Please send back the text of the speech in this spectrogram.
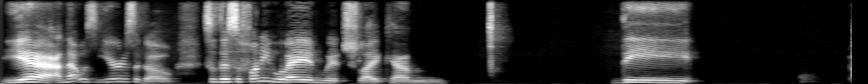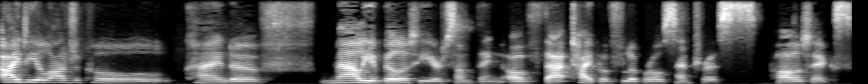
Yeah and that was years ago. So there's a funny way in which like um the ideological kind of malleability or something of that type of liberal centrist politics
